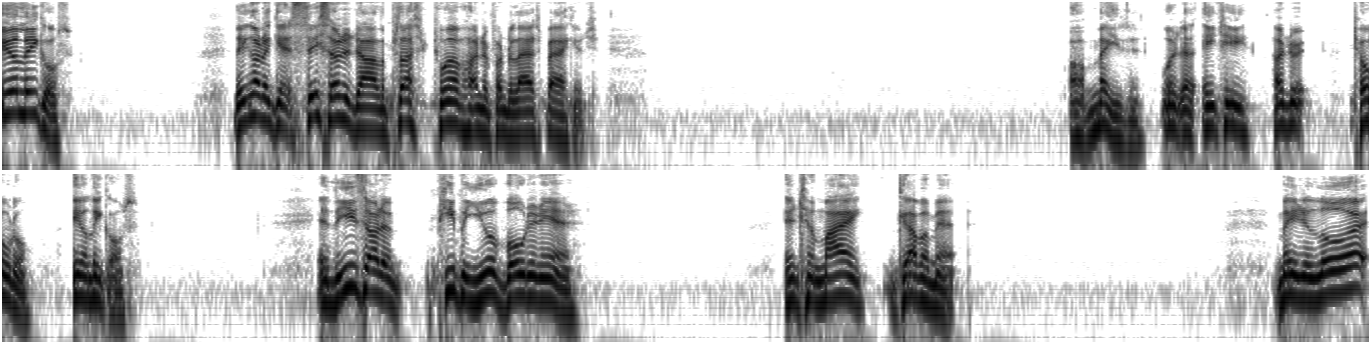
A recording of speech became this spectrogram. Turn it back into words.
Illegals. They're going to get $600 plus 1200 from the last package. Amazing. What uh, that? 1800 total illegals. And these are the people you voted in into my government. May the Lord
